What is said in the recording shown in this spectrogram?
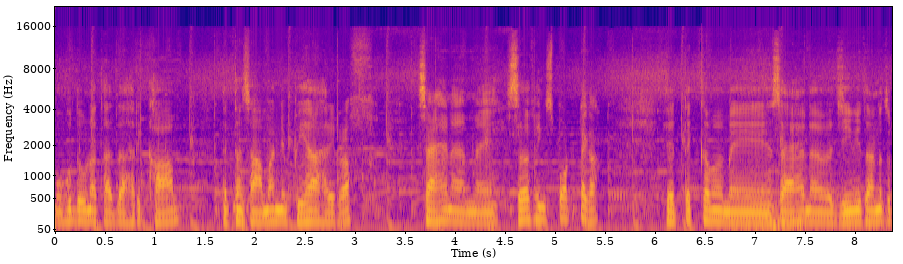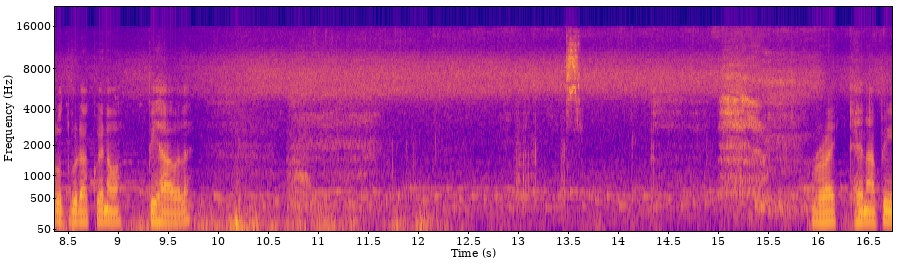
මුහුද වුණත් අද හරි කාම් නැත්තන් සාමාන්‍ය පිහා හරි රෆ් සෑහෙන මේ සර්ෆිං ස්පොට් එකක්. එත් එක්කම මේ සෑහෙන ජීවිත අනතුරුත් ගොඩක් වෙනවා පිහාවල රයිට් හෙන අපි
